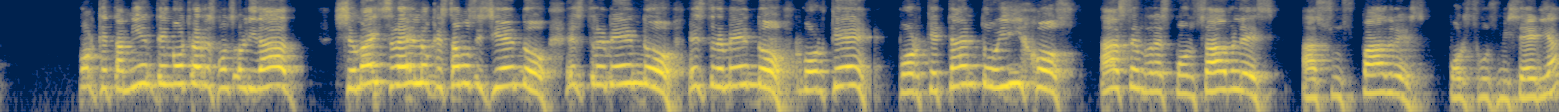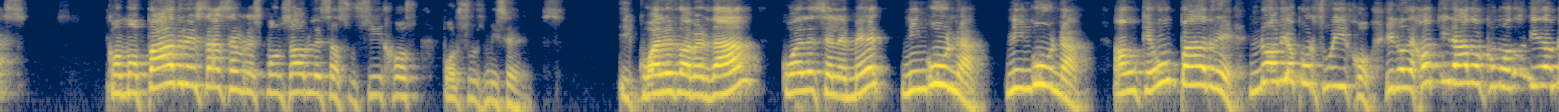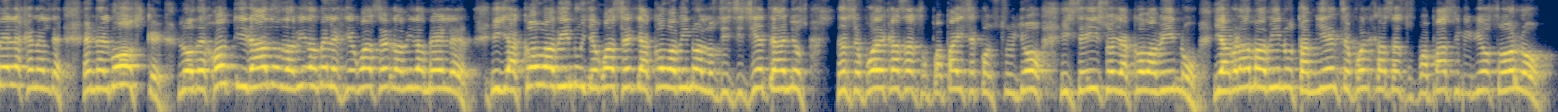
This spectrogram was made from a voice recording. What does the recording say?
Porque también tengo otra responsabilidad. Shema Israel, lo que estamos diciendo, es tremendo, es tremendo. ¿Por qué? Porque tanto hijos hacen responsables a sus padres por sus miserias Como padres hacen responsables a sus hijos por sus miserias. ¿Y cuál es la verdad? ¿Cuál es el emet? Ninguna, ninguna. Aunque un padre no vio por su hijo y lo dejó tirado como David Amelech en el, en el bosque, lo dejó tirado, David Amelech llegó a ser David Amelech y Jacoba vino, llegó a ser Jacoba vino a los 17 años, se fue de casa de su papá y se construyó y se hizo Jacoba vino y Abraham vino también, se fue de casa de sus papás y vivió solo.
